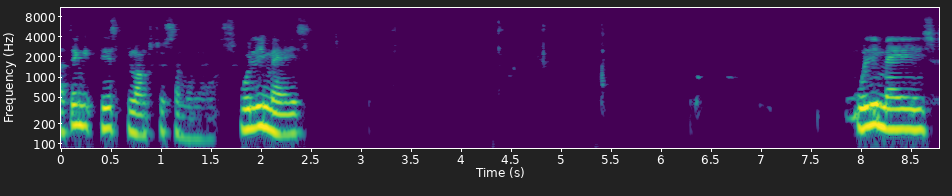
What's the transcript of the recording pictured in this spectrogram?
I think this belongs to someone else. Willie Mays. Willie Mays.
